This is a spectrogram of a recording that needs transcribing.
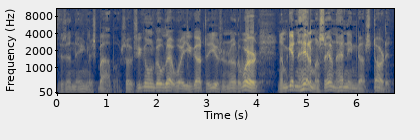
is in the English Bible. So if you're going to go that way, you got to use another word. And I'm getting ahead of myself and I hadn't even got started.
